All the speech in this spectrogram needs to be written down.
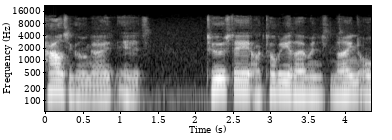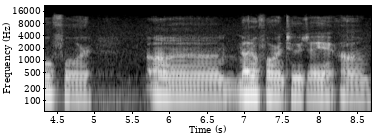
How's it going guys? It's Tuesday, October 11th, 9.04. Um, 9.04 on Tuesday, um,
